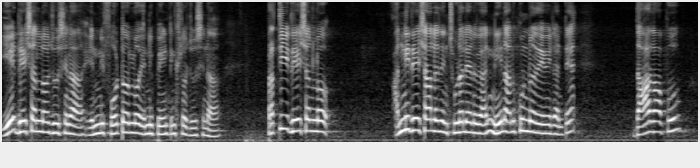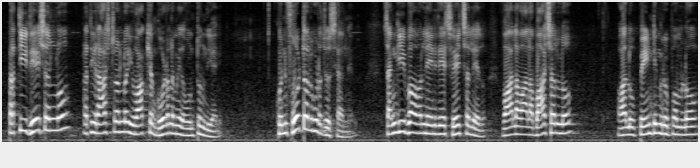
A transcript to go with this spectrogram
ఏ దేశంలో చూసినా ఎన్ని ఫోటోల్లో ఎన్ని పెయింటింగ్స్లో చూసినా ప్రతి దేశంలో అన్ని దేశాలు నేను చూడలేను కానీ నేను అనుకున్నది ఏమిటంటే దాదాపు ప్రతి దేశంలో ప్రతి రాష్ట్రంలో ఈ వాక్యం గోడల మీద ఉంటుంది అని. కొన్ని ఫోటోలు కూడా చూశాను నేను. సంఘీభావం లేనిదే స్వేచ్ఛ లేదు. వాళ్ళ వాళ్ళ భాషల్లో వాళ్ళు పెయింటింగ్ రూపంలో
